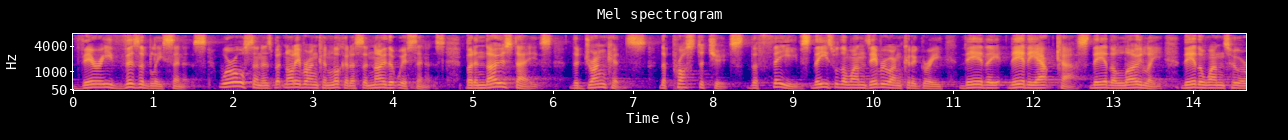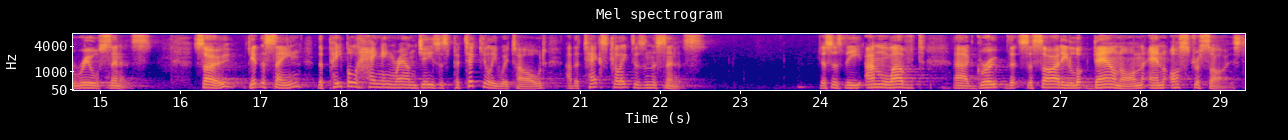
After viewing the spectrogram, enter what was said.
very visibly sinners. We're all sinners, but not everyone can look at us and know that we're sinners. But in those days, the drunkards, the prostitutes, the thieves, these were the ones everyone could agree they're the, they're the outcasts, they're the lowly, they're the ones who are real sinners. So, get the scene. The people hanging around Jesus, particularly, we're told, are the tax collectors and the sinners. This is the unloved uh, group that society looked down on and ostracized,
